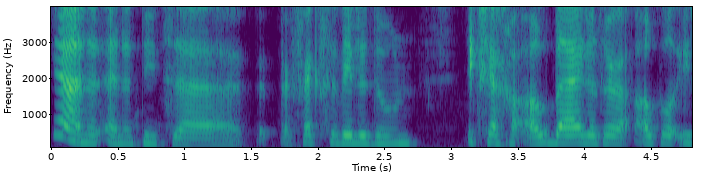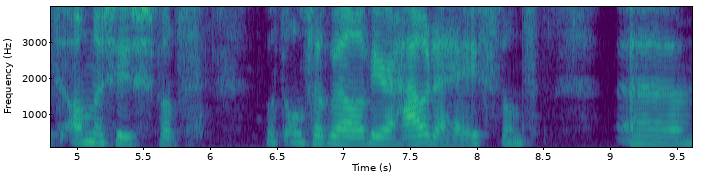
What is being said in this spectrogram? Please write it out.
Ja, en, en het niet uh, perfect te willen doen. Ik zeg er ook bij dat er ook wel iets anders is wat wat ons ook wel weer houden heeft. Want ehm,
